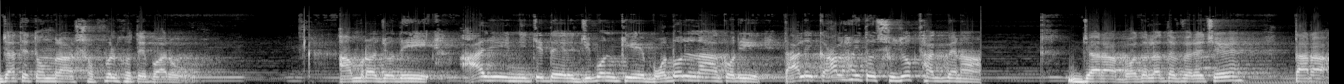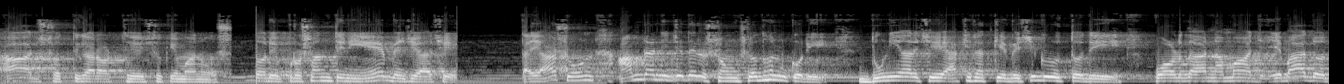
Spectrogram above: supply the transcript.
যাতে তোমরা সফল হতে পারো। আমরা যদি আজই নিজেদের জীবনকে বদল না করি, তাহলে কাল হয়তো সুযোগ থাকবে না। যারা বদলাতে পেরেছে, তারা আজ সত্যিকার অর্থে সুখী মানুষ। তরে প্রশান্তি নিয়ে বেঁচে আছে। তাই আসুন, আমরা নিজেদের সংশোধন করি। দুনিয়ার চেয়ে আখিরাতকে বেশি গুরুত্ব দিই। পর্দা, নামাজ এবাদত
